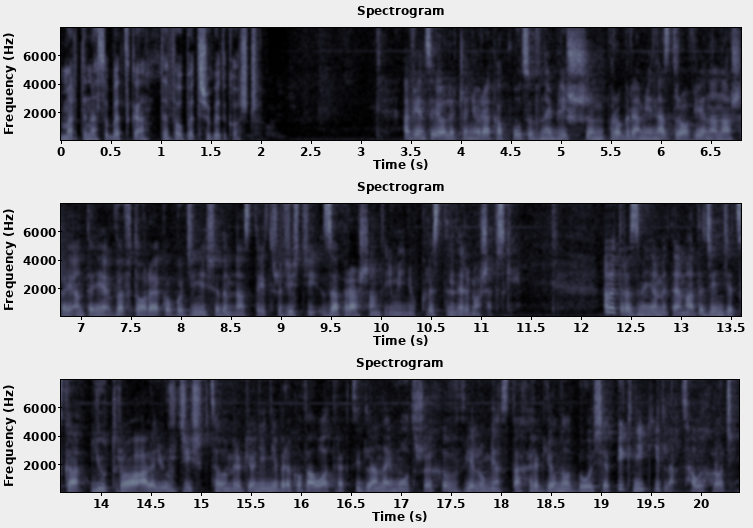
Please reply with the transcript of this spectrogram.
Martyna Sobecka, TVP3 Bydgoszcz. A więcej o leczeniu raka płuc w najbliższym programie Na Zdrowie na naszej antenie we wtorek o godzinie 17.30. Zapraszam w imieniu Krystyny Rymaszewskiej. A my teraz zmieniamy temat. Dzień Dziecka jutro, ale już dziś w całym regionie nie brakowało atrakcji dla najmłodszych. W wielu miastach regionu odbyły się pikniki dla całych rodzin.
